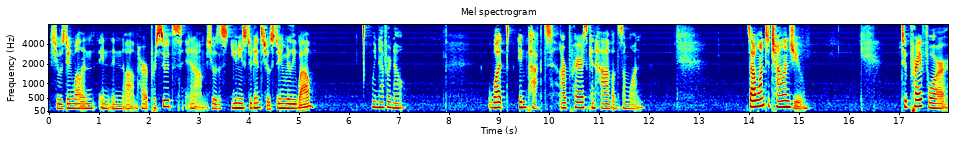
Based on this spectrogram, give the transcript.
She was doing well in in, in um, her pursuits. Um, she was a uni student. She was doing really well. We never know what impact our prayers can have on someone. So I want to challenge you to pray for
